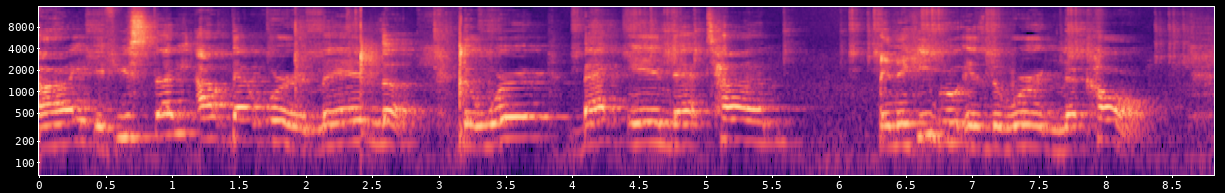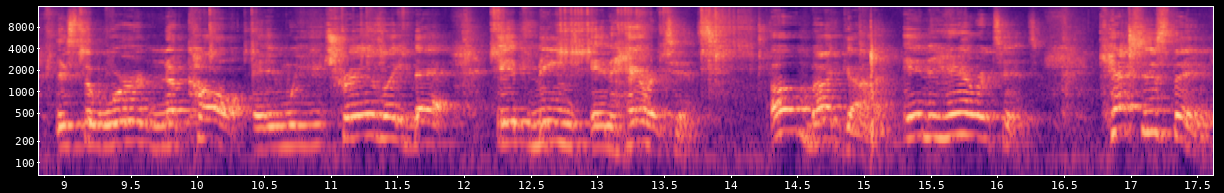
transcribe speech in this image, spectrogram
all right, if you study out that word, man, look, the word back in that time in the Hebrew is the word nakal. It's the word nakal. And when you translate that, it means inheritance. Oh my God, inheritance. Catch this thing.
